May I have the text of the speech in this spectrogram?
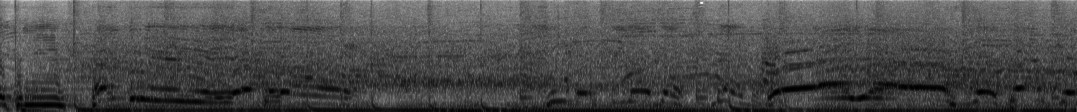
Ragazzi, Andrea, eccolo! Super stiloso! Oh yes! Terzo!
